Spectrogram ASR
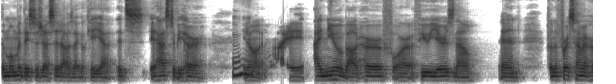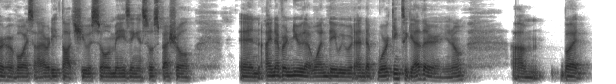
the moment they suggested, I was like, okay, yeah, it's it has to be her. You know, I I knew about her for a few years now, and from the first time I heard her voice, I already thought she was so amazing and so special. And I never knew that one day we would end up working together, you know. Um, but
